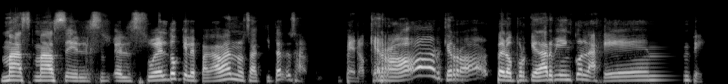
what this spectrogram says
más, más el, el sueldo que le pagaban, o sea, quitar, o sea, pero qué error, qué error, pero por quedar bien con la gente.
